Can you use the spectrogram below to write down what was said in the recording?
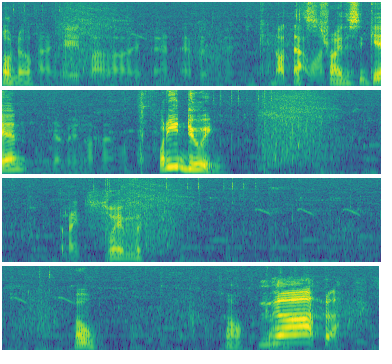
oh no. I hate my life and everything. Not that Let's one. try this again. Definitely not that one. What are you doing? Trying to swim. Oh. Oh. God. No!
